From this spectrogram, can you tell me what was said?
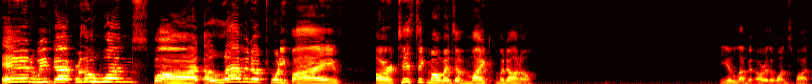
And we've got for the one spot, 11 of 25, Artistic Moments of Mike Modano. The 11, or the one spot.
